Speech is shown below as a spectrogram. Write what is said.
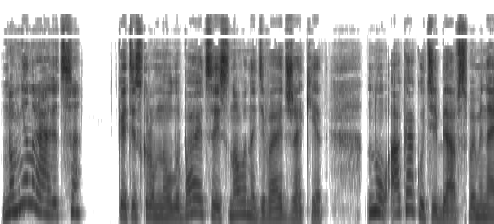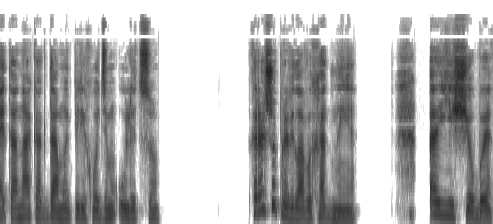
Но мне нравится!» Кэти скромно улыбается и снова надевает жакет. «Ну, а как у тебя?» — вспоминает она, когда мы переходим улицу. «Хорошо провела выходные?» А еще бы.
